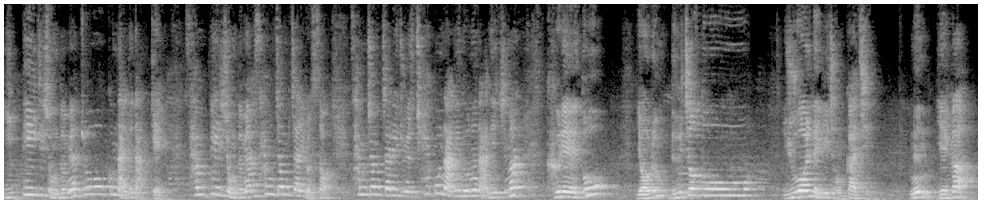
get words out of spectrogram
2페이지 정도면 조금 난이도 낮게 3페이지 정도면 3점짜리로서 3점짜리 중에서 최고 난이도는 아니지만 그래도 여름 늦어도 6월 되기 전까지는 얘가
